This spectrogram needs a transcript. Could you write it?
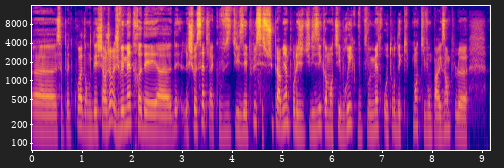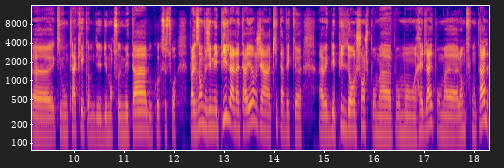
euh, ça peut être quoi Donc des chargeurs. Je vais mettre euh, des, les chaussettes là que vous utilisez plus. C'est super bien pour les utiliser comme anti-bruit que vous pouvez mettre autour d'équipements qui vont par exemple euh, qui vont claquer comme des, morceaux de métal ou quoi que ce soit. Par exemple, j'ai mes piles à l'intérieur. J'ai un kit avec avec des piles de rechange pour ma pour mon headlight pour ma lampe frontale.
